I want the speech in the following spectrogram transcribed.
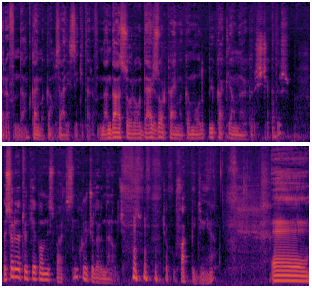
tarafından, kaymakam Salih Zeki tarafından daha sonra o Derzor kaymakamı olup büyük katliamlara karışacaktır. Ve sonra da Türkiye Komünist Partisi'nin kurucularından olacaktır. Çok ufak bir dünya. Ee,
